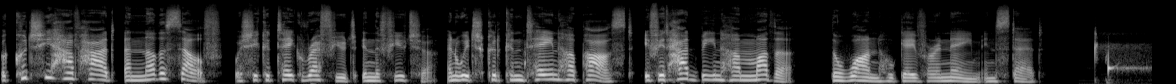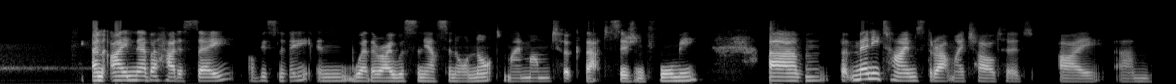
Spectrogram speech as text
but could she have had another self where she could take refuge in the future and which could contain her past if it had been her mother, the one who gave her a name instead? And I never had a say, obviously, in whether I was sannyasin or not. My mum took that decision for me. Um, but many times throughout my childhood, I um,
